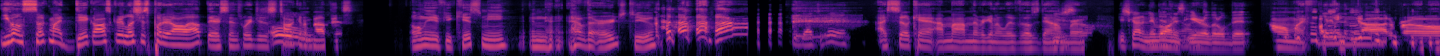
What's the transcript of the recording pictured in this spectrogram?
you gonna suck my dick, Oscar? Let's just put it all out there since we're just talking Oh. about this. Only if you kiss me and have the urge to. You got you there. I still can't. I'm not. I'm never gonna live those down, just- bro. He's got a nibble on his ear a little bit. Oh my Get him in fucking god, bro!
